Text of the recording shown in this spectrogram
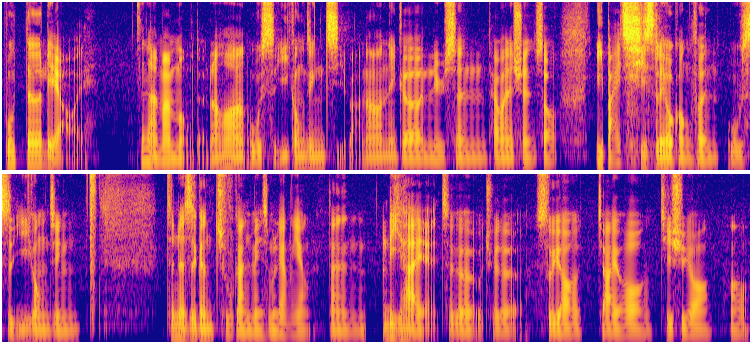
不得了哎，真的还蛮猛的。然后好像五十一公斤级吧，然后那个女生台湾的选手一百七十六公分，五十一公斤。真的是跟竹竿没什么两样，但厉害耶！这个我觉得素瑶加油哦，继续哦，哦，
